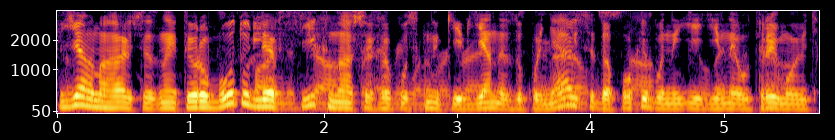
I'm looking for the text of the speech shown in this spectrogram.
Я намагаюся знайти роботу для всіх наших випускників. Я не зупиняюся, допоки вони її не отримують.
